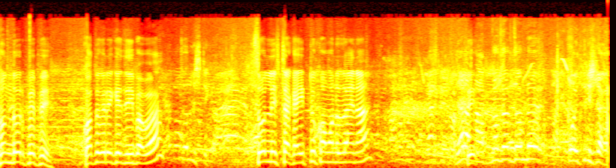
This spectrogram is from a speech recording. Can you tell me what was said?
সুন্দর পেঁপে। কত করে কেজি বাবা? চল্লিশ টাকা। একটু কমানো যায় না? আপনাদের জন্য পঁয়ত্রিশ টাকা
